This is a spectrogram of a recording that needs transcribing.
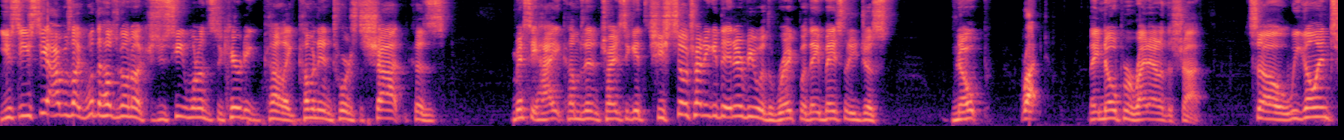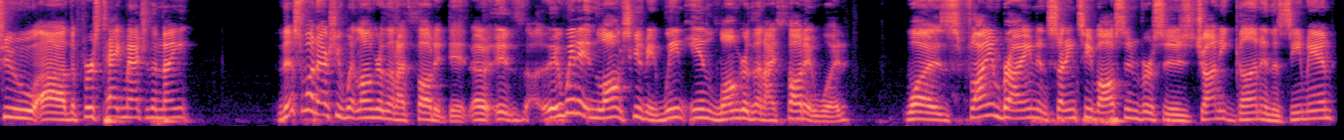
You see, you see, I was like, "What the hell's going on?" Because you see one of the security kind of like coming in towards the shot because Missy Hyatt comes in and tries to get. She's still trying to get the interview with Rick, but they basically just nope. Right. They nope her right out of the shot. So we go into uh, the first tag match of the night. This one actually went longer than I thought it did. Uh, it, it went in long. Excuse me, went in longer than I thought it would. Was Flying Brian and Stunning Steve Austin versus Johnny Gunn and the Z Man.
